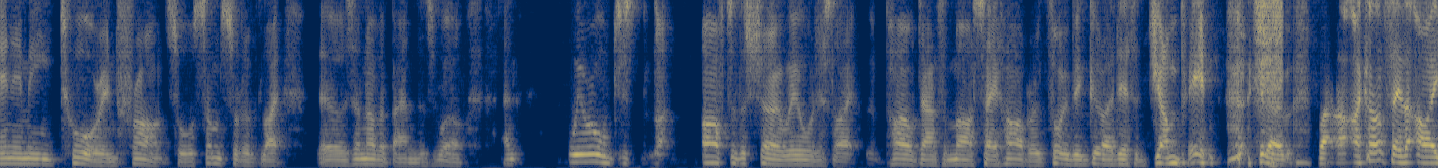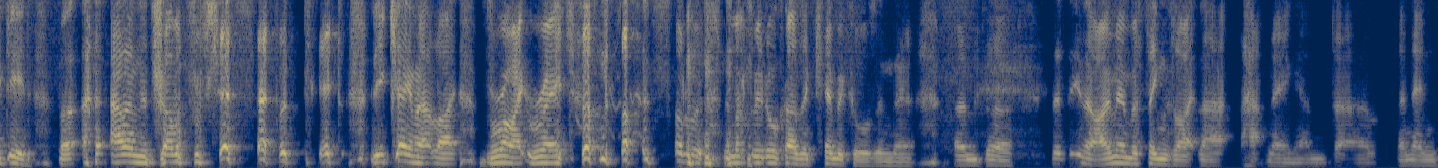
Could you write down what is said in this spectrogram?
NME tour in France or some sort of like. There was another band as well, and we were all just like after the show, we all just like piled down to Marseille Harbour and thought it'd be a good idea to jump in, you know. but I can't say that I did, but Alan, the drummer from Shed Seven, did. And he came out like bright red. sort of, there must have been all kinds of chemicals in there, and uh, you know, I remember things like that happening, and uh, and then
